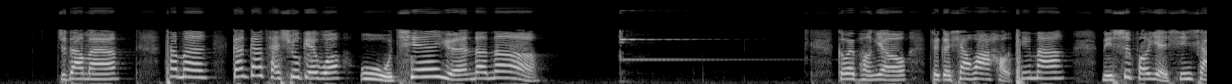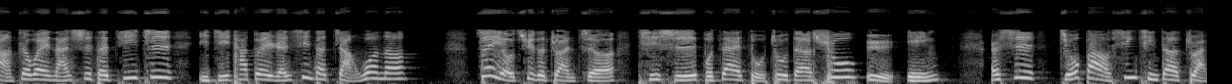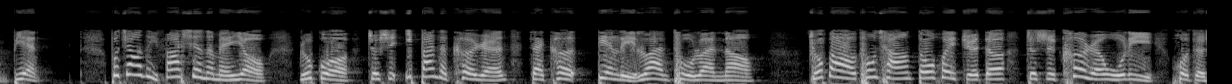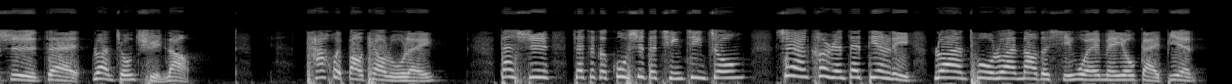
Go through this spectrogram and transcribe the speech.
知道吗？他们刚刚才输给我五千元了呢。各位朋友，这个笑话好听吗？你是否也欣赏这位男士的机智以及他对人性的掌握呢？最有趣的转折，其实不在赌注的输与赢，而是酒保心情的转变。不知道你发现了没有？如果就是一般的客人在客店里乱吐乱闹，酒保通常都会觉得这是客人无礼，或者是在乱中取闹，他会暴跳如雷。但是在这个故事的情境中，虽然客人在店里乱吐乱闹的行为没有改变，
